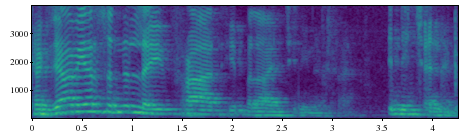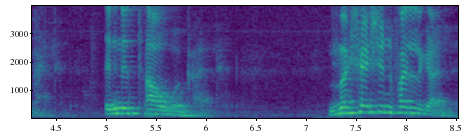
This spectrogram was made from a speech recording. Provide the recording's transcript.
ከእግዚአብሔር ስንለይ ፍርሃት በላያችን ይነግሳል። እንጨነቃለን፣ እንታወቃለን፣ መሸሽ እንፈልጋለን፣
